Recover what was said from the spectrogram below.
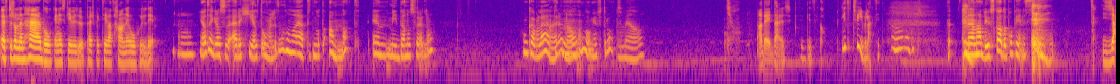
Eftersom den här boken är skriven ur perspektiv att han är oskyldig. Ja. Jag tänker också, är det helt omöjligt att hon har ätit något annat än middagen hos föräldrarna? Hon kan väl ha ätit någon know. annan gång efteråt? Ja. Ja, det där är lite, lite tvivelaktigt. Men han hade ju skador på penis. Ja.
